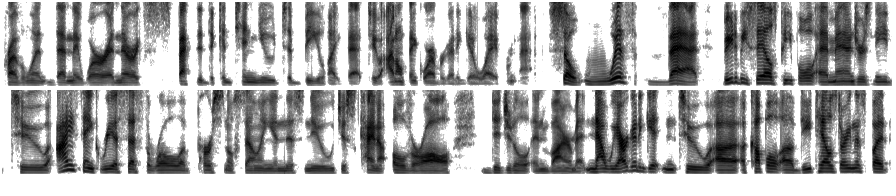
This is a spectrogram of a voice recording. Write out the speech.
prevalent than they were. And they're expected to continue to be like that too. I don't think we're ever going to get away from that. So, with that, B2B salespeople and managers need to, I think, reassess the role of personal selling in this new, just kind of overall digital environment. Now, we are going to get into uh, a couple of details during this, but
